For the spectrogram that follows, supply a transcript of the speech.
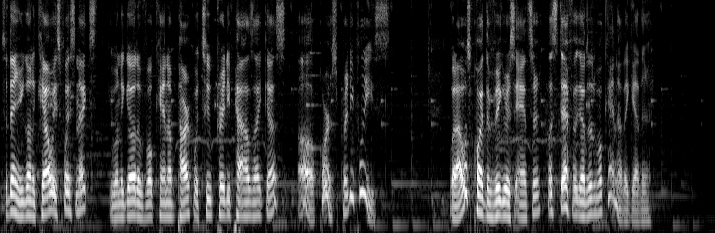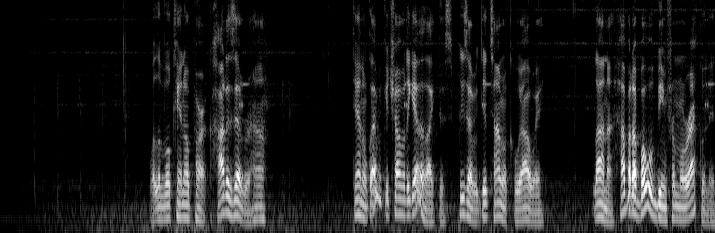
So then, you're going to Kiawe's place next? You want to go to Volcano Park with two pretty pals like us? Oh, of course, pretty please. Well, that was quite the vigorous answer. Let's definitely go to the volcano together. Well, a volcano park. Hot as ever, huh? Damn, I'm glad we could travel together like this. Please have a good time at Kiawe. Lana, how about a bubble beam from Araquanid?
